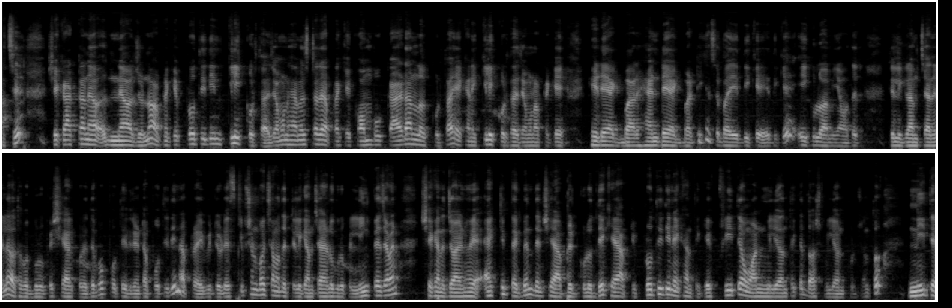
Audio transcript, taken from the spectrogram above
আছে। সে কার্ডটা নেওয়ার জন্য আপনাকে প্রতিদিন ক্লিক করতে হয়। যেমন হ্যামেস্টারে আপনাকে কম্বো কার্ড আনলক করতে হয়, এখানে ক্লিক করতে হয়। যেমন আপনাকে হেডে একবার হ্যান্ডে একবার, ঠিক আছে? বা এদিকে এদিকে, এইগুলো আমি আমাদের টেলিগ্রাম চ্যানেলে অথবা গ্রুপে শেয়ার করে দেবো। প্রতিদিন, এটা প্রতিদিন। আপনারা এই ভিডিও ডেসক্রিপশন বক্সে আমাদের টেলিগ্রাম চ্যানেল ও গ্রুপের লিঙ্ক পেয়ে যাবেন। সেখানে জয়েন হয়ে অ্যাক্টিভ থাকবেন। দেন সেই আপডেটগুলো দেখে আপনি প্রতিদিন এখান থেকে ফ্রিতে ওয়ান মিলিয়ন থেকে দশ মিলিয়ন পর্যন্ত নিতে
